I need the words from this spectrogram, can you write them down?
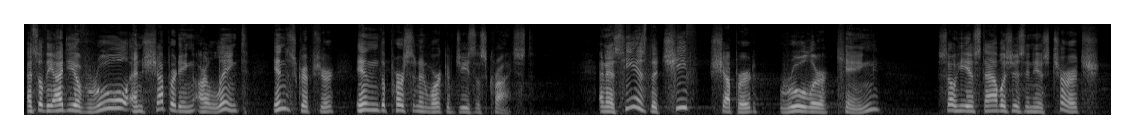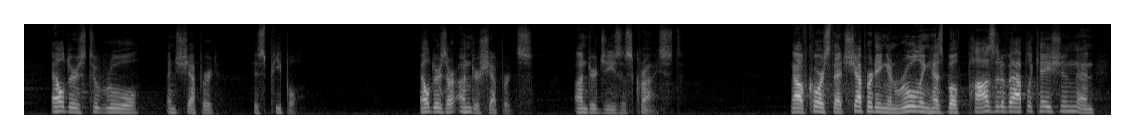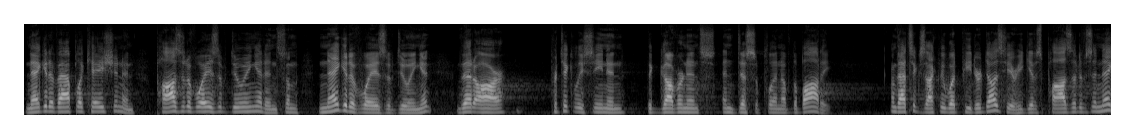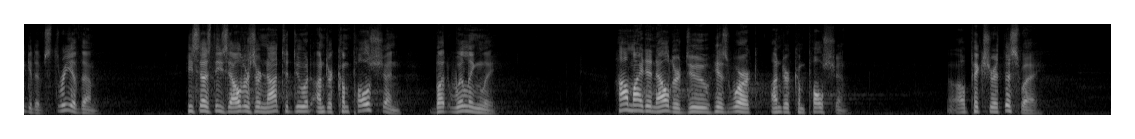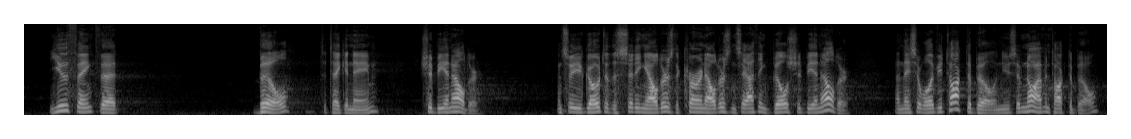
And so the idea of rule and shepherding are linked in Scripture in the person and work of Jesus Christ. And as he is the chief shepherd, ruler, king, so he establishes in his church elders to rule and shepherd his people. Elders are under shepherds, under Jesus Christ. Now, of course, that shepherding and ruling has both positive application and negative application, and positive ways of doing it and some negative ways of doing it that are particularly seen in the governance and discipline of the body. And that's exactly what Peter does here. He gives positives and negatives, three of them. He says these elders are not to do it under compulsion, but willingly. How might an elder do his work under compulsion? I'll picture it this way. You think that Bill, to take a name, should be an elder. And so you go to the sitting elders, the current elders, and say, I think Bill should be an elder. And they say, Well, have you talked to Bill? And you say, No, I haven't talked to Bill.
